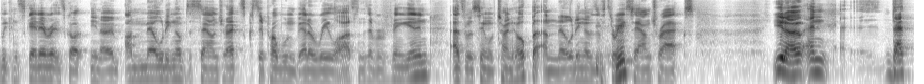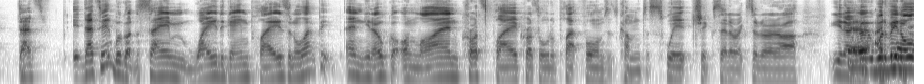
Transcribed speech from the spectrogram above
we can skate every. It's got, you know, a melding of the soundtracks because they probably wouldn't be able to relicense everything in, as we've seen with Tony Hawk, but a melding of the 3 soundtracks you know, and that that's it, that's it. We've got the same way the game plays and all that, and you know, we've got online cross play across all the platforms. It's coming to Switch, etc., etc. You know, Yeah, it would have been all.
